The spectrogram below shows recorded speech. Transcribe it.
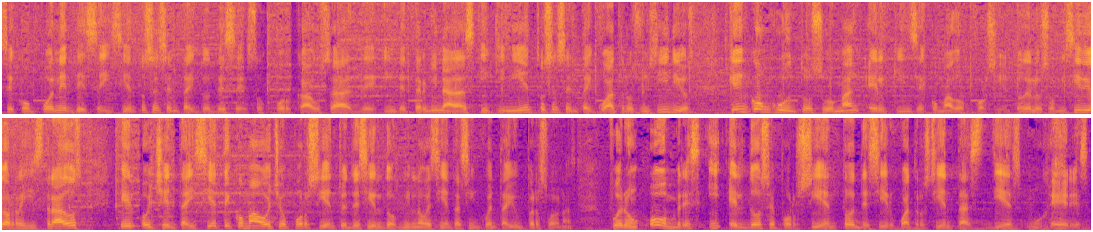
se compone de 662 decesos por causa de indeterminadas y 564 suicidios, que en conjunto suman el 15,2%. De los homicidios registrados el 87,8%, es decir, 2.951 personas, fueron hombres y el 12%, es decir, 410 mujeres.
